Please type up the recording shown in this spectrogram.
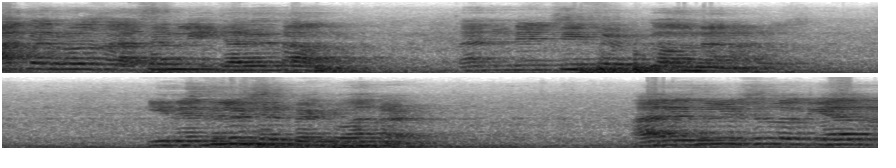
ఆఖరి రోజు అసెంబ్లీ జరుగుతా ఉంది. దాన్ని నేను చీఫ్ విప్గా ఉన్నాను ఆ రోజు. ఈ రెజల్యూషన్ పెట్టు అన్నాడు. ఆ రెజల్యూషన్లో we are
